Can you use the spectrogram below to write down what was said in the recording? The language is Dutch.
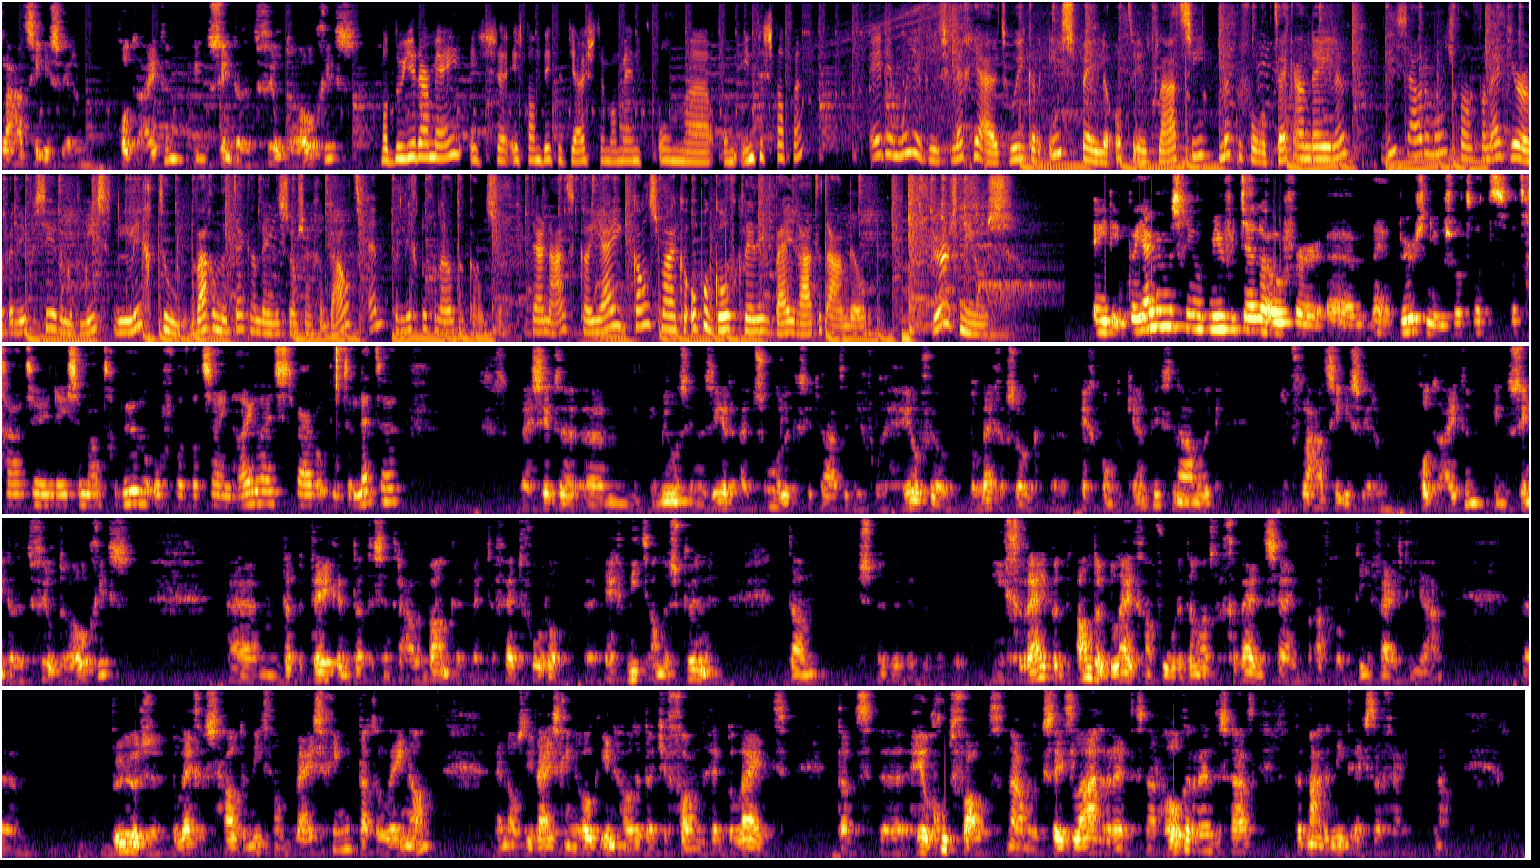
inflatie is weer een hot item, in de zin dat het veel te hoog is. Wat doe je daarmee? Is, uh, is dan dit het juiste moment om, uh, om in te stappen? Edin Mujagic leg je uit hoe je kan inspelen op de inflatie met bijvoorbeeld tech-aandelen. Lies Oudemans van Van Eck Europe en investeerder met Lies licht toe waarom de tech-aandelen zo zijn gedaald en er ligt nog een aantal kansen. Daarnaast kan jij kans maken op een golfclinic bij Raad het Aandeel. Beursnieuws. Edin, kan jij me misschien wat meer vertellen over uh, nou ja, beursnieuws? Wat, wat, wat gaat er in deze maand gebeuren? Of wat, wat zijn highlights waar we op moeten letten? Wij zitten um, inmiddels in een zeer uitzonderlijke situatie die voor heel veel beleggers ook uh, echt onbekend is. Namelijk, inflatie is weer een hot item, in de zin dat het veel te hoog is. Um, dat betekent dat de centrale banken met de Fed voorop uh, echt niets anders kunnen dan uh, ingrijpend ander beleid gaan voeren dan wat we gewend zijn de afgelopen 10, 15 jaar. Um, beurzen, beleggers houden niet van wijzigingen, dat alleen al. En als die wijzigingen ook inhouden dat je van het beleid dat uh, heel goed valt, namelijk steeds lagere rentes naar hogere rentes gaat, dat maakt het niet extra fijn. Nou,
